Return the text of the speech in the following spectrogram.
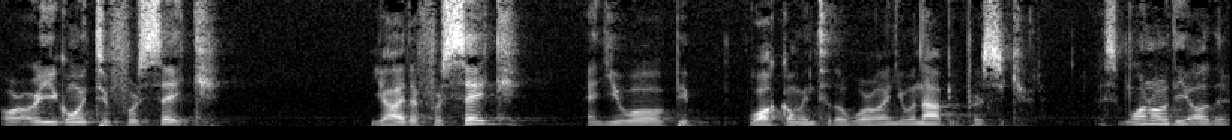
Or are you going to forsake? You either forsake and you will be welcome into the world and you will not be persecuted. It's one or the other.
